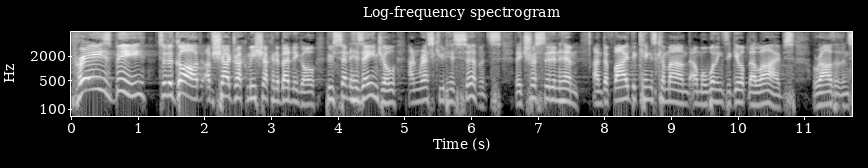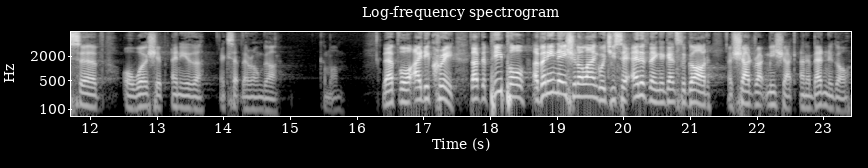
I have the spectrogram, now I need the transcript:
Praise be to the God of Shadrach, Meshach, and Abednego, who sent his angel and rescued his servants. They trusted in him and defied the king's command and were willing to give up their lives rather than serve or worship any other except their own God. Come on. Therefore, I decree that the people of any nation or language who say anything against the God of Shadrach, Meshach, and Abednego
